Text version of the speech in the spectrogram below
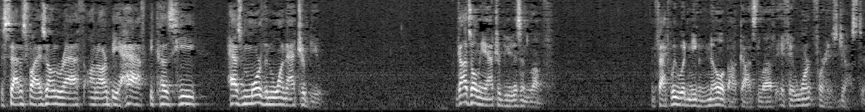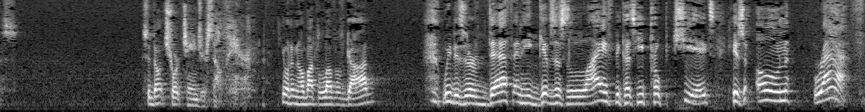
to satisfy his own wrath on our behalf because he has more than one attribute. God's only attribute isn't love. In fact, we wouldn't even know about God's love if it weren't for his justice. So don't shortchange yourself here. You want to know about the love of God? We deserve death and he gives us life because he propitiates his own wrath.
